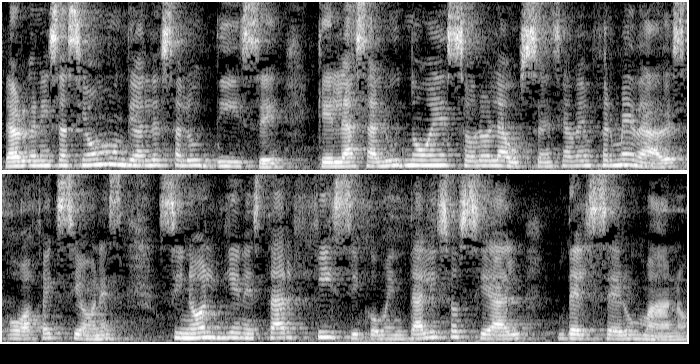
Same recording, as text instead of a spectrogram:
La Organización Mundial de Salud dice que la salud no es solo la ausencia de enfermedades o afecciones, sino el bienestar físico, mental y social del ser humano.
